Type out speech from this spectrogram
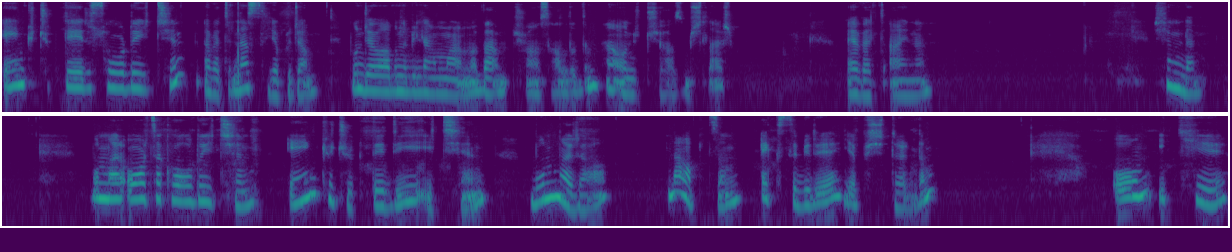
En küçük değeri sorduğu için evet nasıl yapacağım? Bunun cevabını bilen var mı? Ben şu an salladım. Ha 13 yazmışlar. Evet aynen. Şimdi bunlar ortak olduğu için en küçük dediği için bunlara ne yaptım? Eksi 1'i yapıştırdım. 12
